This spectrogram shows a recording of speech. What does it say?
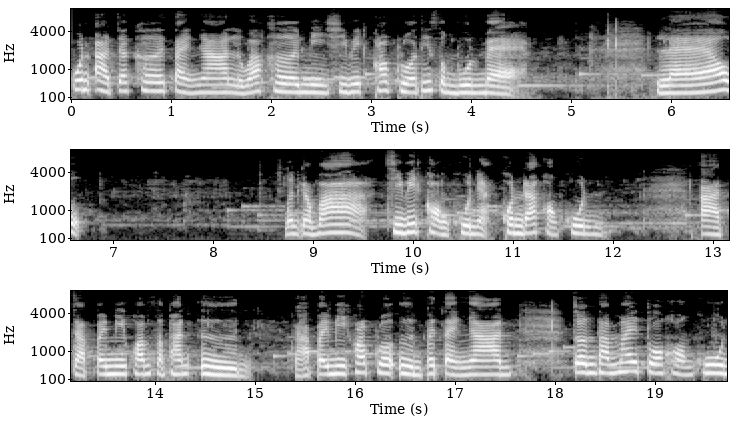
คุณอาจจะเคยแต่งงานหรือว่าเคยมีชีวิตครอบครัวที่สมบูรณ์แบบ แล้ว เหมือนกับว่าชีวิตของคุณเนี่ย คนรักของคุณ อาจจะไปมีความสัมพันธ์อื่นนะไปมีครอบครัวอื่นไปแต่งงาน จนทำให้ตัวของคุณ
